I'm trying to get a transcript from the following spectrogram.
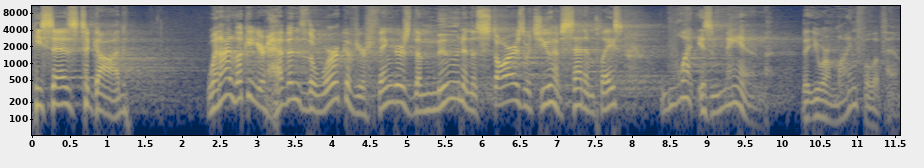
He says to God, When I look at your heavens, the work of your fingers, the moon and the stars which you have set in place, what is man that you are mindful of him?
